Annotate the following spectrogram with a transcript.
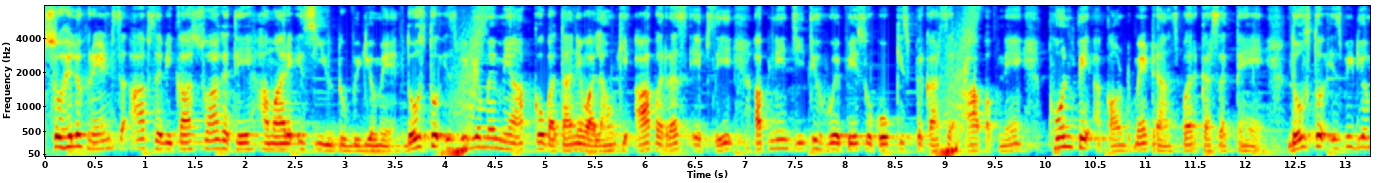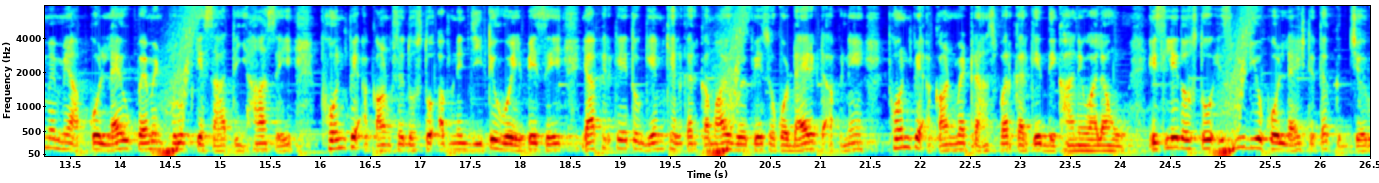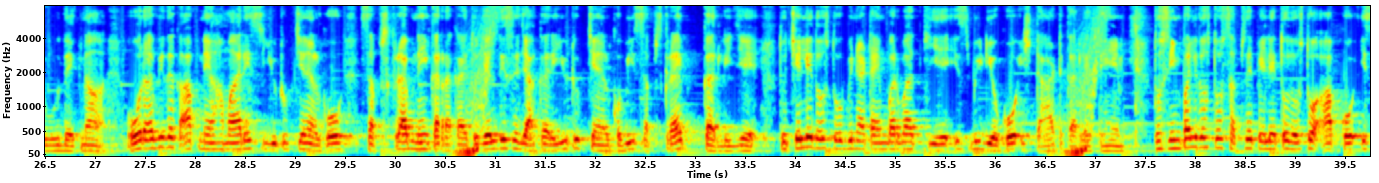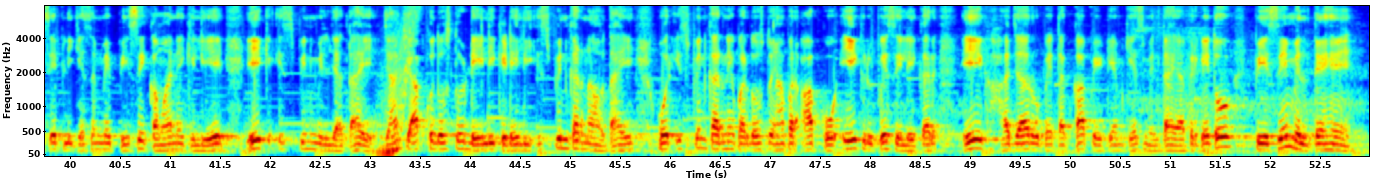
So hello friends आप सभी का स्वागत है हमारे इस यूट्यूब वीडियो में। दोस्तों, इस वीडियो में मैं आपको बताने वाला हूँ कि आप रस ऐप से अपने जीते हुए पैसों को किस प्रकार से आप अपने फ़ोन पे अकाउंट में ट्रांसफ़र कर सकते हैं। दोस्तों, इस वीडियो में मैं आपको लाइव पेमेंट प्रूफ के साथ यहाँ से फ़ोन पे अकाउंट से दोस्तों अपने जीते हुए पैसे या फिर कहे तो गेम खेल कमाए हुए पैसों को डायरेक्ट अपने फ़ोन पे अकाउंट में ट्रांसफ़र करके दिखाने वाला हूँ। इसलिए दोस्तों, इस वीडियो को लास्ट तक ज़रूर देखना। और अभी तक आपने हमारे इस यूट्यूब चैनल को सब्सक्राइब नहीं कर रखा है तो जल्दी से जाकर यूट्यूब चैनल को भी सब्सक्राइब कर लीजिए। तो चलिए दोस्तों, बिना टाइम बर्बाद किए इस वीडियो को स्टार्ट कर लेते हैं। तो सिंपली दोस्तों, सबसे पहले तो दोस्तों, आपको इस एप्लीकेशन में पैसे कमाने के लिए एक स्पिन मिल जाता है, जहाँ की आपको दोस्तों डेली के डेली स्पिन करना होता है। और स्पिन करने पर दोस्तों, यहाँ पर आपको एक रुपये से लेकर एक हज़ार रुपये तक का पेटीएम कैश मिलता है। या फिर कहीं तो पैसे मिलते हैं।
